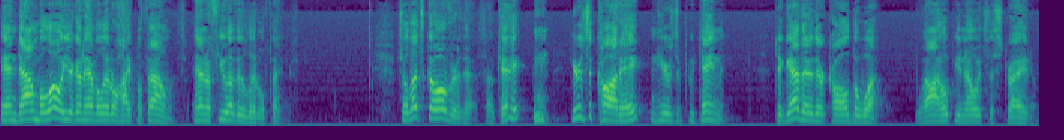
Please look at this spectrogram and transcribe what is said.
And down below, you're going to have a little hypothalamus and a few other little things. So let's go over this, okay? here's the caudate and here's the putamen. Together, they're called the what? Well, I hope you know it's the striatum.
